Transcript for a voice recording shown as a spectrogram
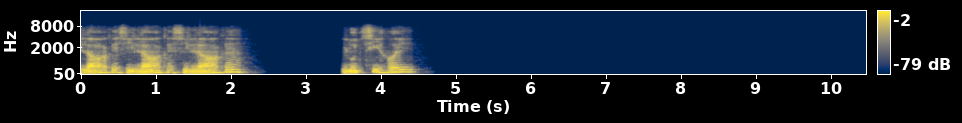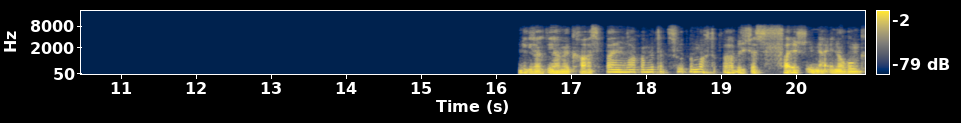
Silage, Silage, Silage. Luzi-Heu. Wie gesagt, die haben mir Grasballenlager mit dazu gemacht, oder habe ich das falsch in Erinnerung?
